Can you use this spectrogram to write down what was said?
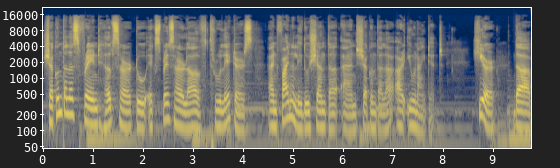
Shakuntala's friend helps her to express her love through letters and finally Dushyanta and Shakuntala are united. Here, the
